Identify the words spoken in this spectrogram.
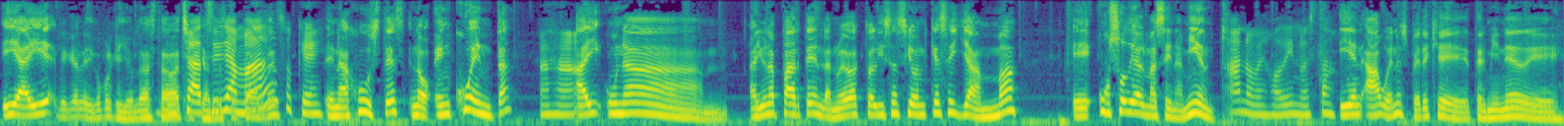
Y ahí, venga, le digo porque yo la estaba ¿En chats y llamadas tarde. o qué? En ajustes, no, en cuenta Ajá. hay una hay una parte en la nueva actualización que se llama eh, uso de almacenamiento. Ah, no me jodí, no está. Y en, ah, bueno, espere que termine de,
